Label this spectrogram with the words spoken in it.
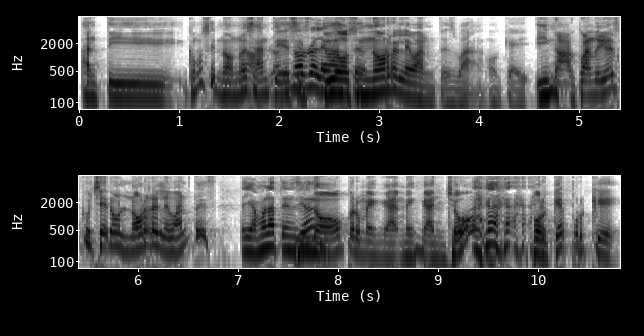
anti, ¿cómo se? No, no es No, anti, los es no es- relevantes. los no relevantes, va, ok. Y no, cuando yo escuché los no relevantes, ¿Te llamó la atención? no, pero me, me enganchó. ¿Por qué? Porque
